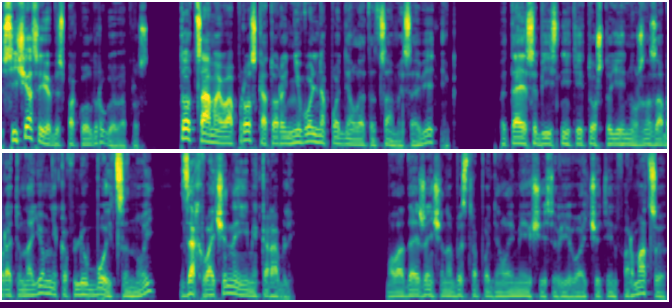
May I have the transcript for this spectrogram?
Сейчас ее беспокоил другой вопрос. Тот самый вопрос, который невольно поднял этот самый советник, пытаясь объяснить ей то, что ей нужно забрать у наемников любой ценой — захваченные ими корабли. Молодая женщина быстро подняла имеющуюся в его отчете информацию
